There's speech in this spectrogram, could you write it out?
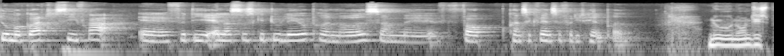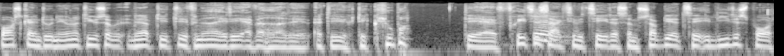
Du må godt sige fra, øh, fordi ellers så skal du leve på en måde, som øh, får konsekvenser for dit helbred. Nu, nogle af de sportsgrene, du nævner, de er jo så netop de defineret af det, at, hvad hedder det, at det, det er klubber. Det er fritidsaktiviteter, mm. som så bliver til elitesport.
